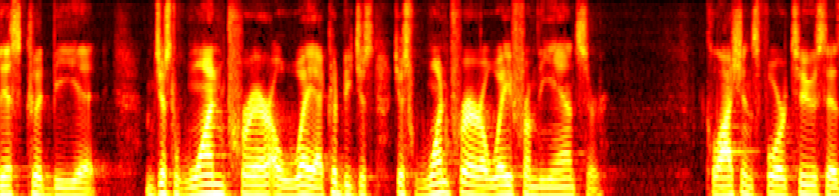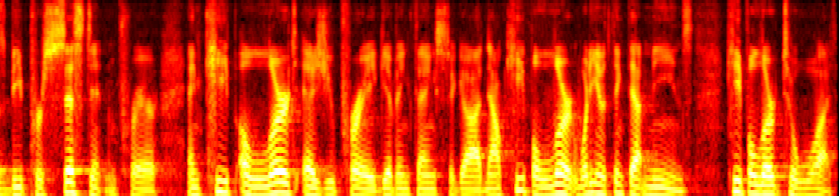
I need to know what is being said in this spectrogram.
this could be it. I'm just one prayer away. I could be just, just one prayer away from the answer. Colossians 4 2 says, Be persistent in prayer and keep alert as you pray, giving thanks to God. Now, keep alert. What do you think that means? Keep alert to what?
